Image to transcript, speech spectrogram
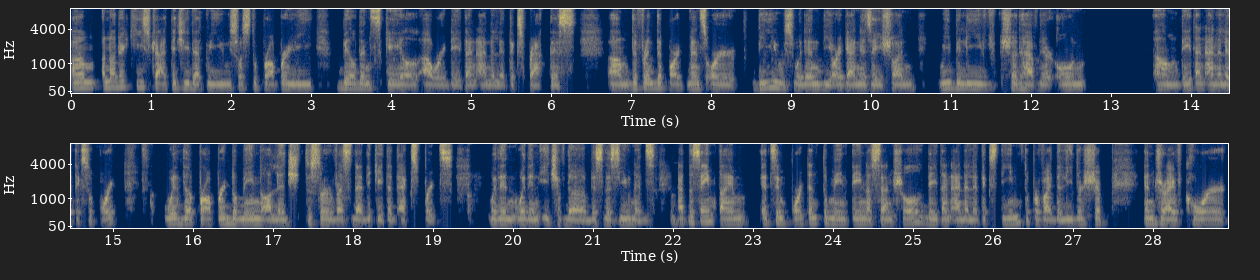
Um, another key strategy that we use was to properly build and scale our data and analytics practice. Um, different departments or BUs within the organization, we believe, should have their own um, data and analytics support with the proper domain knowledge to serve as dedicated experts within within each of the business units. At the same time, it's important to maintain a central data and analytics team to provide the leadership and drive core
